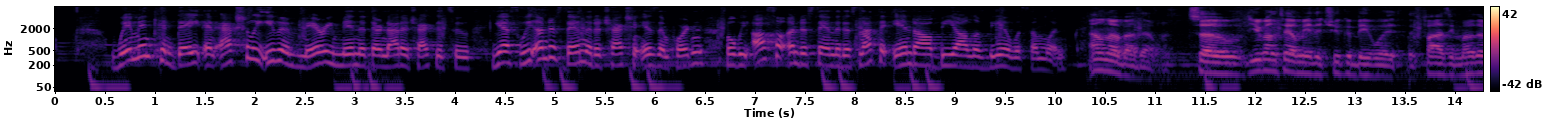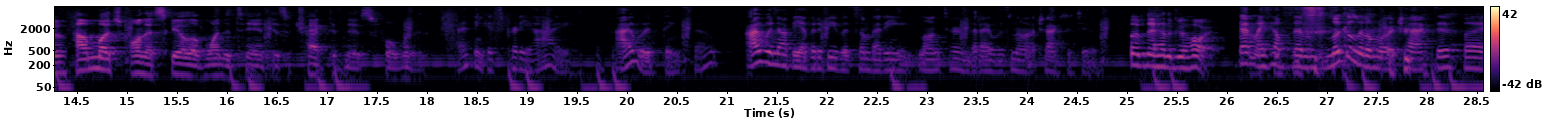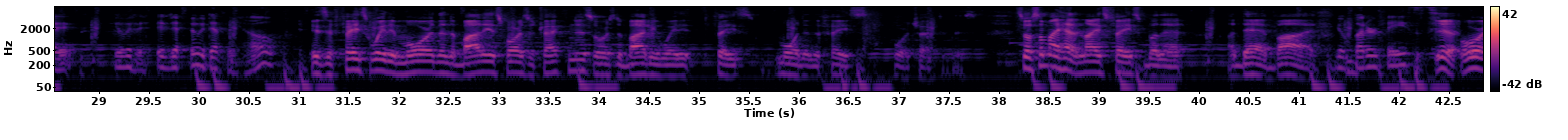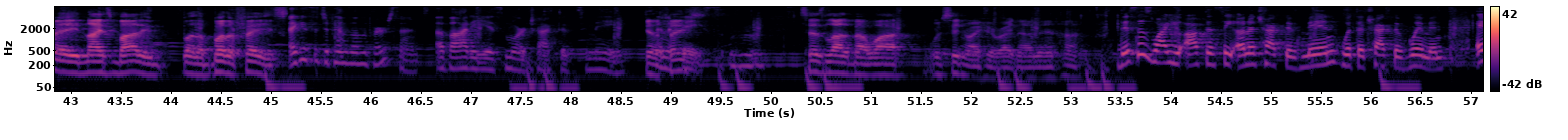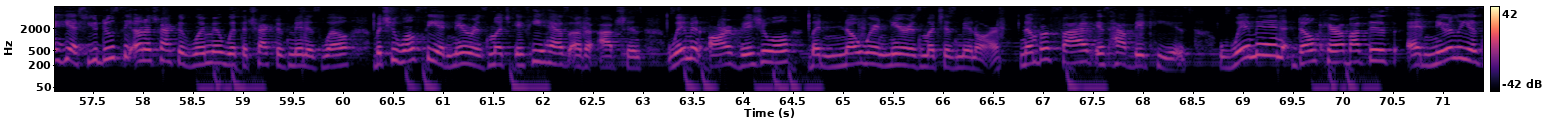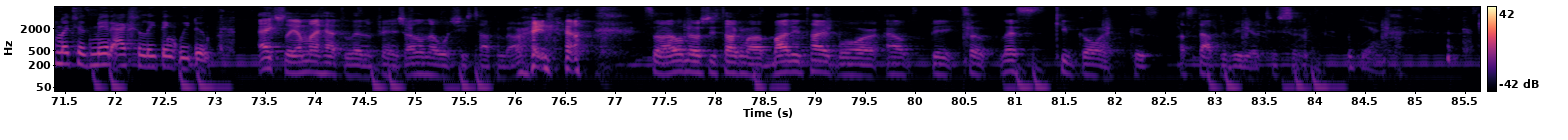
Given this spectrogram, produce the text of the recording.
Women can date and actually even marry men that they're not attracted to. Yes, we understand that attraction is important, but we also understand that it's not the end all be all of being with someone. I don't know about that one. So you're gonna tell me that you could be with, the with Quasimodo. How much on a scale of one to 10 is attractiveness for women? I think it's pretty high. I would think so. I would not be able to be with somebody long term that I was not attracted to. What if they had a good heart? That might help them look a little more attractive, but it would it, it would definitely help. Is the face weighted more than the body as far as attractiveness, or is the body weighted face more than the face for attractiveness? So if somebody had a nice face but a, a dad bod. Your butter face? Yeah, or a nice body but a butter face. I guess it depends on the person. A body is more attractive to me than a face. face. hmm Says a lot about why we're sitting right here right now, then, huh? This is why you often see unattractive men with attractive women. And yes, you do see unattractive women with attractive men as well, but you won't see it near as much if he has other options. Women are visual, but nowhere near as much as men are. Number five is how big he is. Women don't care about this and nearly as much as men actually think we do. Actually, I might have to let him finish. I don't know what she's talking about right now. So I don't know if she's talking about body type or how big. So let's keep going because I stopped the video too soon. Yeah.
